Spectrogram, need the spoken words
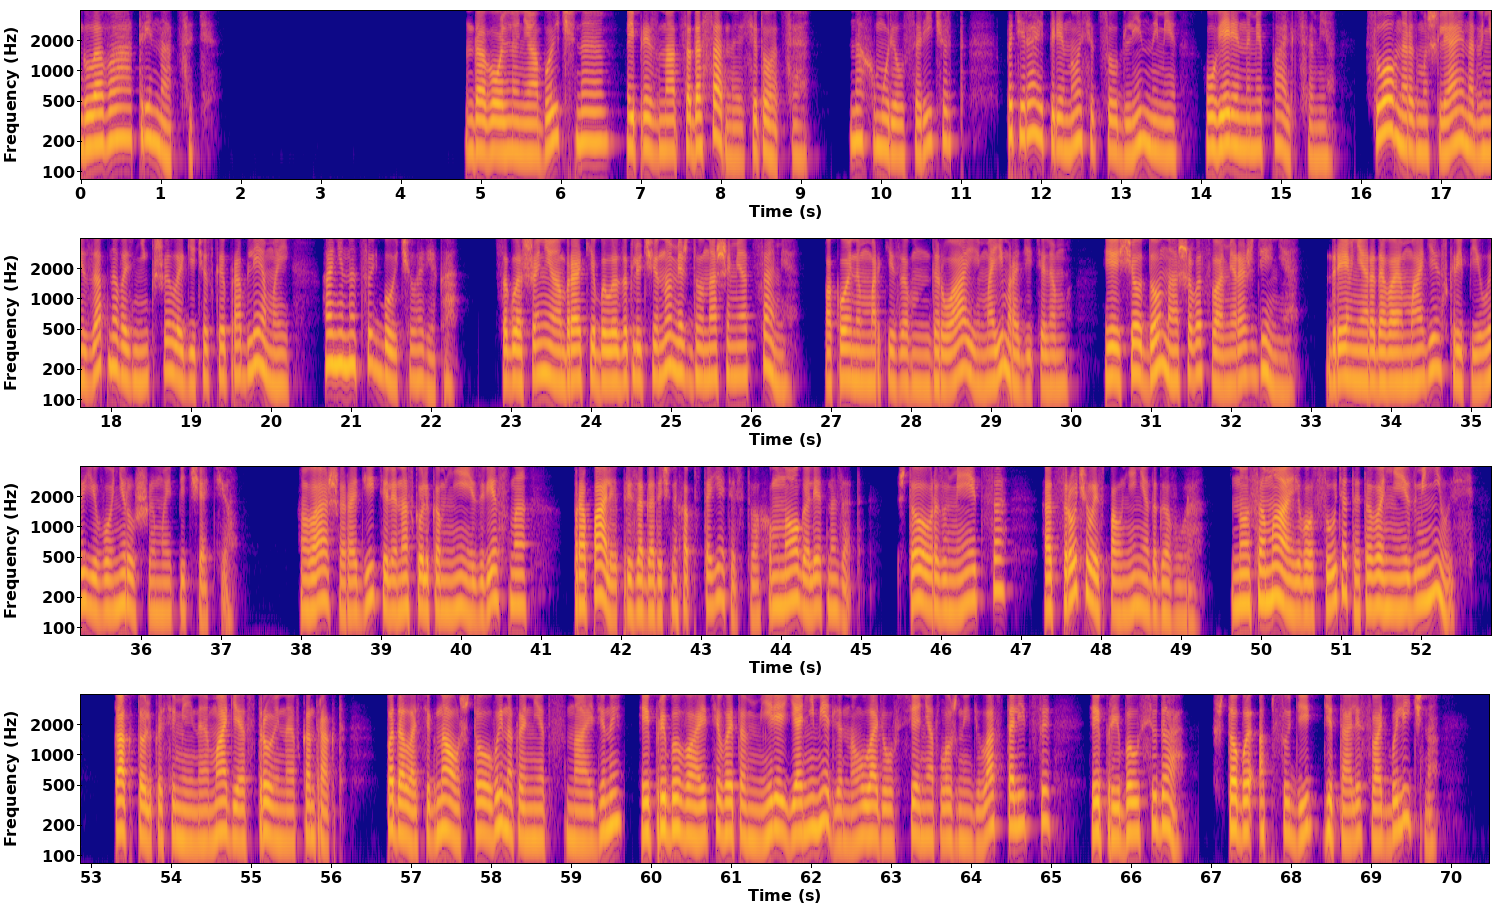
Глава 13 «Довольно необычная и, признаться, досадная ситуация», — нахмурился Ричард, потирая переносицу длинными, уверенными пальцами, словно размышляя над внезапно возникшей логической проблемой, а не над судьбой человека. Соглашение о браке было заключено между нашими отцами, покойным маркизом Деруа и моим родителям, еще до нашего с вами рождения. Древняя родовая магия скрепила его нерушимой печатью. Ваши родители, насколько мне известно, пропали при загадочных обстоятельствах много лет назад, что, разумеется, отсрочило исполнение договора. Но сама его суть от этого не изменилась. Как только семейная магия, встроенная в контракт, подала сигнал, что вы, наконец, найдены и пребываете в этом мире, я немедленно уладил все неотложные дела в столице и прибыл сюда, чтобы обсудить детали свадьбы лично,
